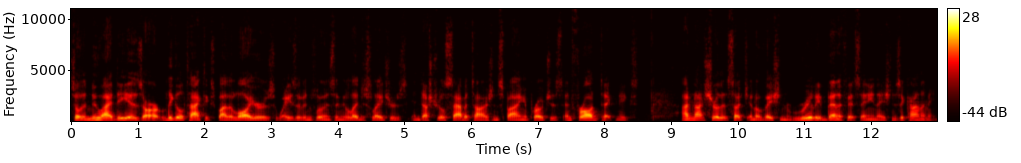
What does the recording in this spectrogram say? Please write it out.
So the new ideas are legal tactics by the lawyers, ways of influencing the legislatures, industrial sabotage and spying approaches, and fraud techniques. I'm not sure that such innovation really benefits any nation's economy.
